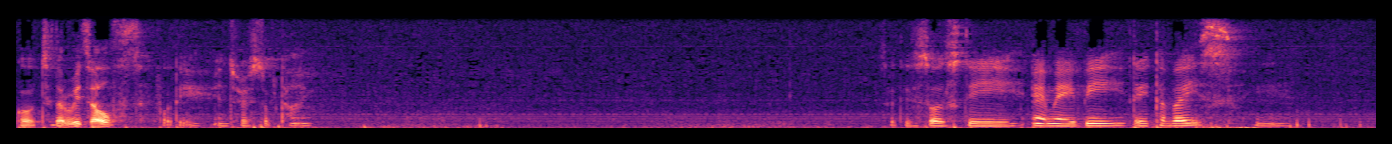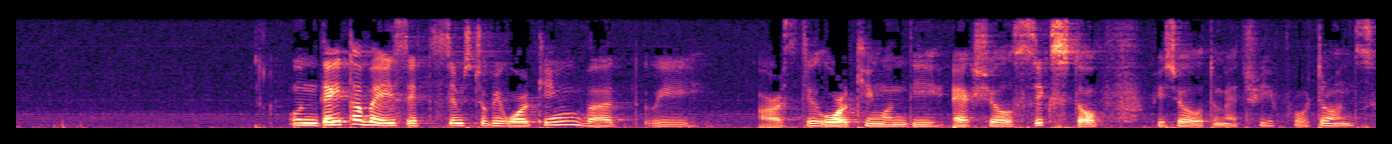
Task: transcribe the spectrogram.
go to the results for the interest of time. So this was the MAV database. Mm. On database, it seems to be working, but we are still working on the actual sixth of visual odometry for drones.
